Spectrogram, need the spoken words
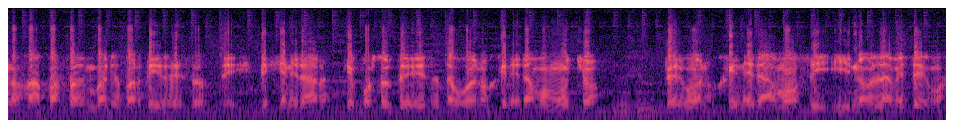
Nos ha pasado en varios partidos eso, de, de generar, que por suerte eso está bueno, generamos mucho, pero bueno, generamos y, y no la metemos.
